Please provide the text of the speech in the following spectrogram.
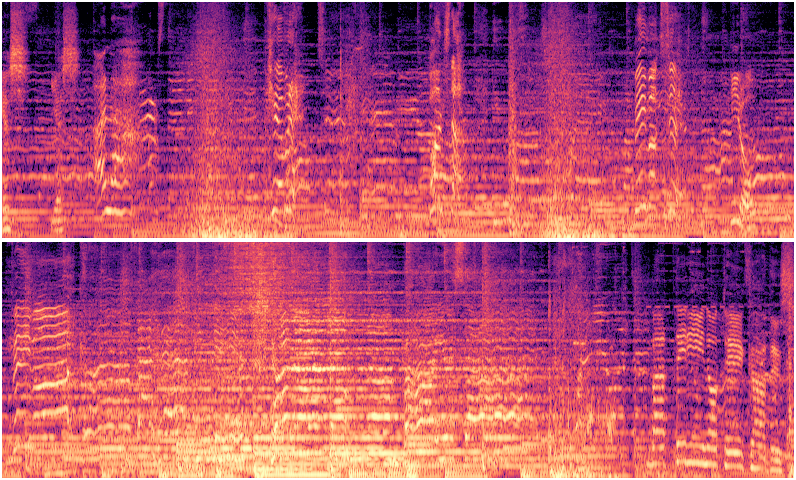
よしよし。あら。蹴破れ。パンチだ。ベイマックス。ヒロ？ベイマックバッテリーの低下です。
